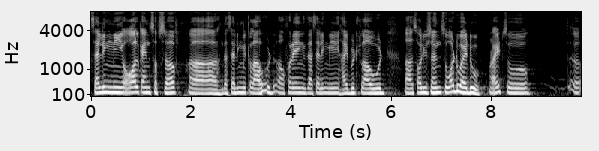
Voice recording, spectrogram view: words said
selling me all kinds of stuff. Uh, they're selling me cloud offerings. They're selling me hybrid cloud uh, solutions. So what do I do, right? So uh,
